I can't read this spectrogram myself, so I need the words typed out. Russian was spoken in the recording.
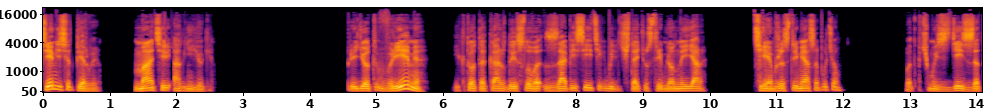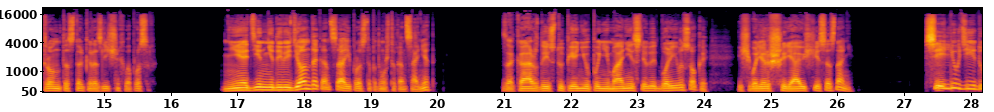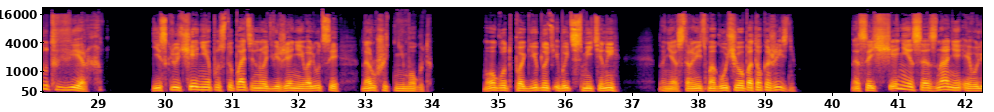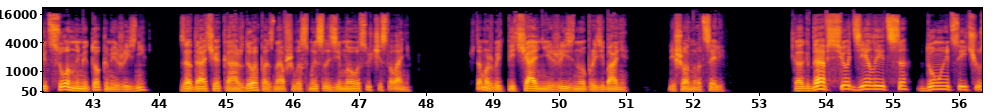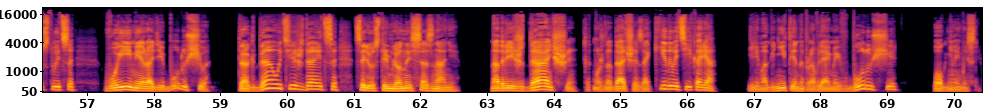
71. Матерь Агни-йоги. Придет время, и кто-то каждое слово записи этих будет читать устремленно и яро, тем же стремясь путем. Вот почему здесь затронуто столько различных вопросов. Ни один не доведен до конца, и просто потому, что конца нет. За каждой ступенью понимания следует более высокое, еще более расширяющее сознание. Все люди идут вверх, исключение поступательного движения эволюции нарушить не могут. Могут погибнуть и быть сметены, но не остановить могучего потока жизни. Насыщение сознания эволюционными токами жизни — задача каждого, познавшего смысл земного существования. Что может быть печальнее жизненного прозябания, лишенного цели? Когда все делается, думается и чувствуется во имя ради будущего — Тогда утверждается целеустремленность сознания. Надо лишь дальше, как можно дальше закидывать якоря или магниты, направляемые в будущее огненной мысли.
